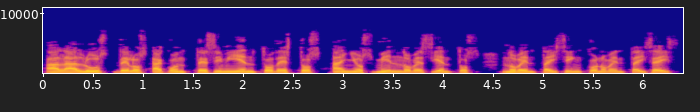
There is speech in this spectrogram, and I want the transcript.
a la luz de los acontecimientos de estos años 1995-96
